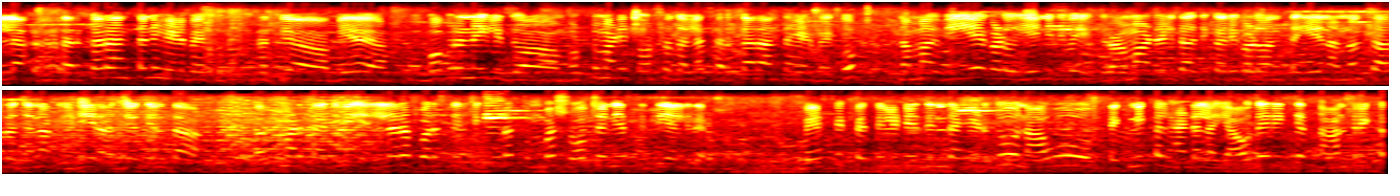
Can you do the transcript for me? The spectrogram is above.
ಎಲ್ಲ, ಸರ್ಕಾರ ಅಂತಲೇ ಹೇಳಬೇಕು. ಪ್ರತಿ ಬೇ ಒಬ್ಬೊಬ್ಬರನ್ನೇ ಇಲ್ಲಿ ಬೊಟ್ಟು ಮಾಡಿ ತೋರಿಸೋದಲ್ಲ ಸರ್ಕಾರ ಅಂತ ಹೇಳಬೇಕು. ನಮ್ಮ ವಿ ಎಗಳು ಏನಿದ್ದೀವಿ ಗ್ರಾಮ ಆಡಳಿತಾಧಿಕಾರಿಗಳು ಅಂತ ಏನು ಹನ್ನೊಂದು ಸಾವಿರ ಜನ ಇಡೀ ರಾಜ್ಯಾದ್ಯಂತ ವರ್ಕ್ ಮಾಡ್ತಾ ಇದ್ದೀವಿ ಎಲ್ಲರ ಪರಿಸ್ಥಿತಿ ಕೂಡ ತುಂಬ ಶೋಚನೀಯ ಸ್ಥಿತಿಯಲ್ಲಿದೆ. ಬೇಸಿಕ್ ಫೆಸಿಲಿಟೀಸಿಂದ ಹಿಡಿದು ನಾವು ಟೆಕ್ನಿಕಲ್ ಹ್ಯಾಂಡಲ್ ಯಾವುದೇ ರೀತಿಯ ತಾಂತ್ರಿಕ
